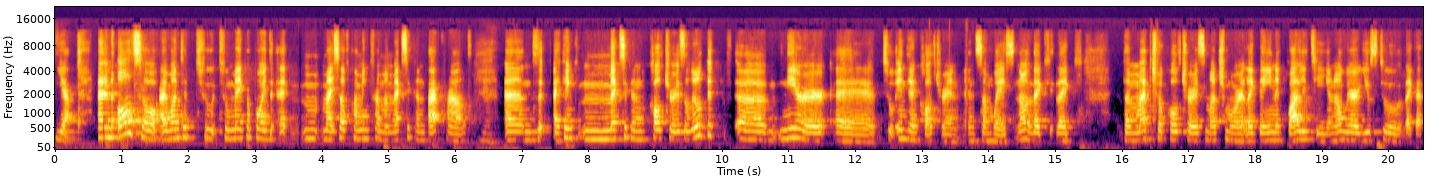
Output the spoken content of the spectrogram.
Yeah. And also i wanted to to make a point uh, myself coming from a mexican background yeah. and i think mexican culture is a little bit uh, nearer uh, to indian culture in, in some ways no? Like like the macho culture is much more like the inequality you know? We're used to like a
